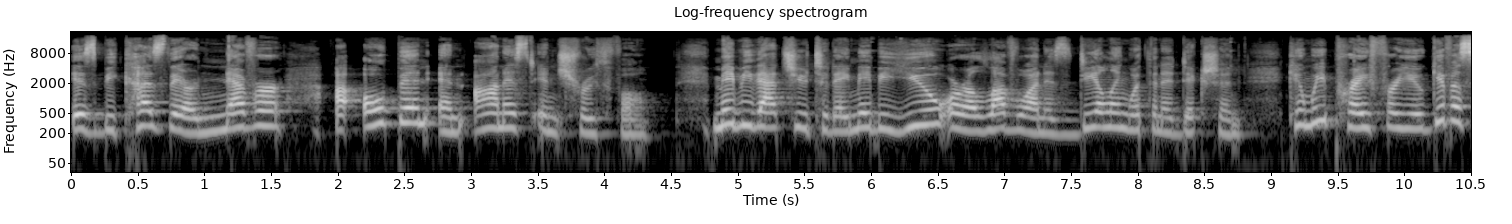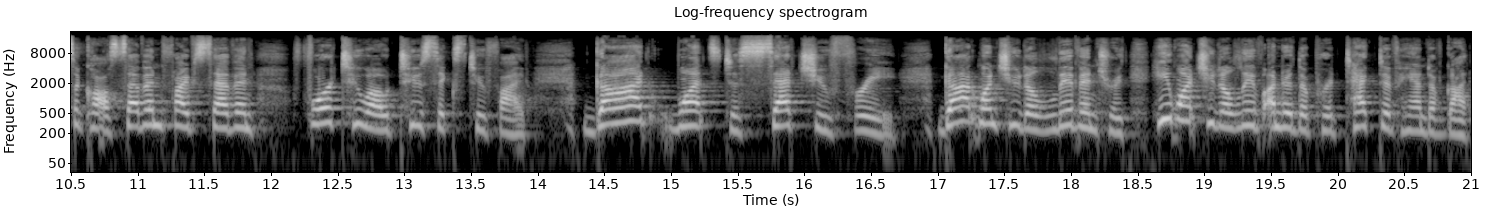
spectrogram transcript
is because they are never uh, open and honest and truthful. Maybe that's you today. Maybe you or a loved one is dealing with an addiction. Can we pray for you? Give us a call 757 420 2625. God wants to set you free. God wants you to live in truth. He wants you to live under the protective hand of God.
